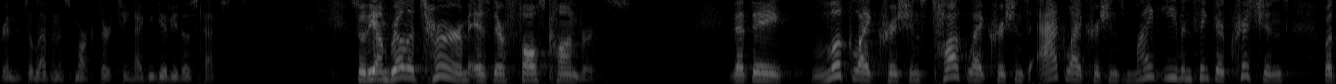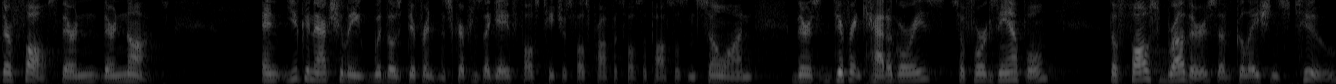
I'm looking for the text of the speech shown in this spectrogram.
Corinthians 11, it's Mark 13. I can give you those texts. So the umbrella term is they're false converts. That they look like Christians, talk like Christians, act like Christians, might even think they're Christians, but they're false. They're, they're not. And you can actually, with those different descriptions I gave, false teachers, false prophets, false apostles, and so on, there's different categories. So, for example, the false brothers of Galatians 2,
